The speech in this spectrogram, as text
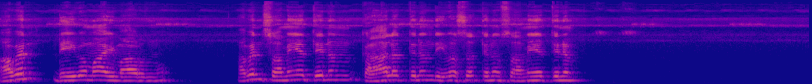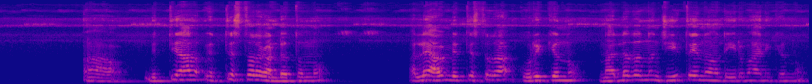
അവൻ ദൈവമായി മാറുന്നു. അവൻ സമയത്തിനും കാലത്തിനും ദിവസത്തിനും സമയത്തിനും വ്യത്യാ വ്യത്യസ്തത കണ്ടെത്തുന്നു. അല്ലെ അവൻ വ്യത്യസ്തത കുറിക്കുന്നു. നല്ലതെന്നും ചീത്തയെന്നും അവൻ തീരുമാനിക്കുന്നു.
